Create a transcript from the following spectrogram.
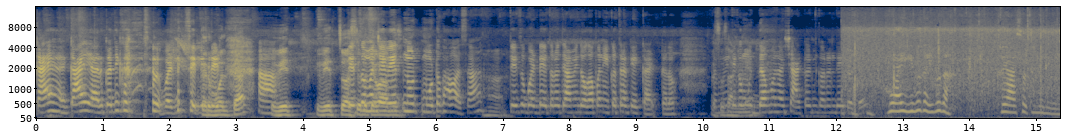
काय काय यार कधी कर बर्थडे तर सेलिब्रेट बोलता हा. वेद वेदचो असतो त्याचं म्हणजे वेद मोठो भाव असा. हा. त्याचा बर्थडे येतो ते आम्ही दोघा पण एकत्र केक काढतलो. मुद्दा म्हणून अशी आठवण करून देत होते. हो आई ही बघा ही बघा. थंय असं थंय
